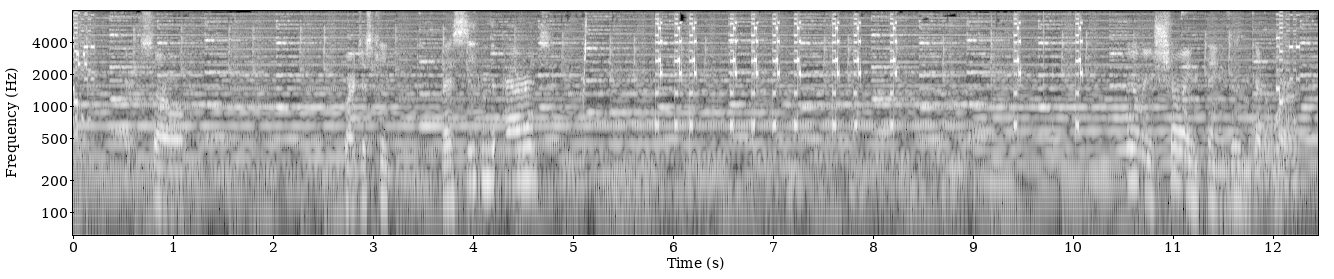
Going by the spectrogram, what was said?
Okay, so... Do I just keep Pressing the parrot? clearly showing things isn't gonna work?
